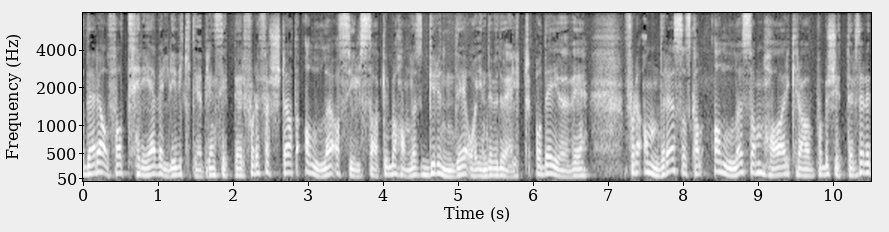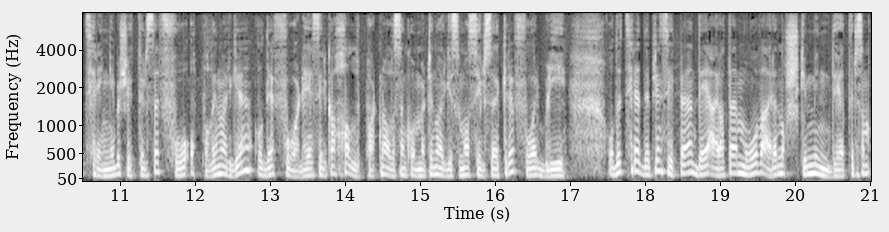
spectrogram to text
Og Det er iallfall tre veldig viktige prinsipper. For det første at alle asylsaker behandles grundig og individuelt, og det gjør vi. For det andre så skal alle som har krav på beskyttelse eller trenger beskyttelse, få opphold i Norge, og det får de. Ca. halvparten av alle som kommer til Norge som asylsøkere, får bli. Og Det tredje prinsippet det er at det må være norske myndigheter som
